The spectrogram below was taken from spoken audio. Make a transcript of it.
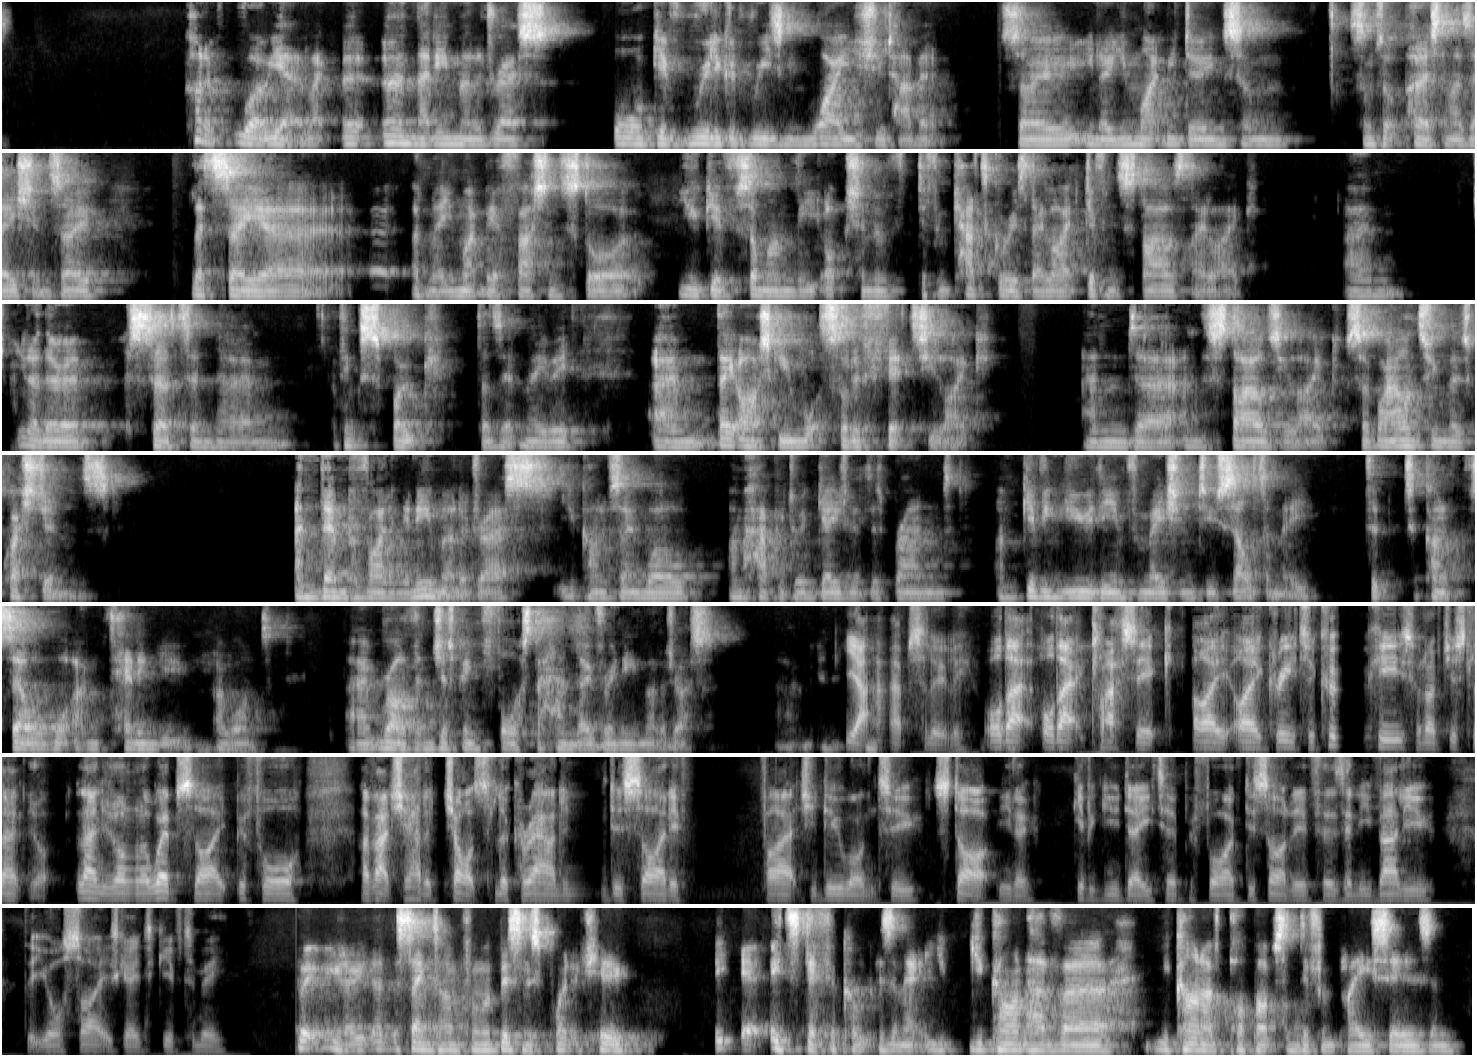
kind of well, yeah, like earn that email address or give really good reasoning why you should have it. So you know you might be doing some some sort of personalization. So let's say uh, I don't know, you might be a fashion store. You give someone the option of different categories they like, different styles they like. Um, you know, there are certain. Um, I think Spoke does it maybe. Um, they ask you what sort of fits you like, and uh, and the styles you like. So by answering those questions, and then providing an email address, you're kind of saying, well, I'm happy to engage with this brand. I'm giving you the information to sell to me to, to kind of sell what I'm telling you I want, um, rather than just being forced to hand over an email address. Um, yeah, absolutely. Or that, or that classic. I, I agree to cookies when I've just landed, landed on a website before I've actually had a chance to look around and decide if, if I actually do want to start, you know, giving you data before I've decided if there's any value that your site is going to give to me but you know, at the same time, from a business point of view, it, it's difficult, isn't it? You you can't have uh, you can't have pop ups in different places, and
